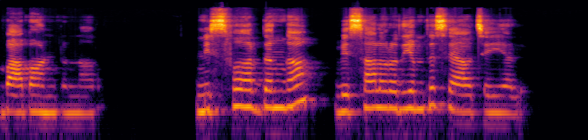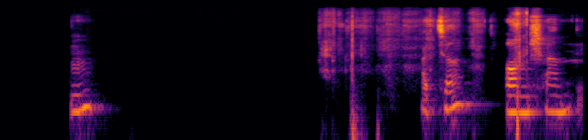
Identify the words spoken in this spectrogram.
బాబా అంటున్నారు. నిస్వార్థంగా విశాల హృదయంతో సేవ చేయాలి. అచ్చా ఓం శాంతి.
